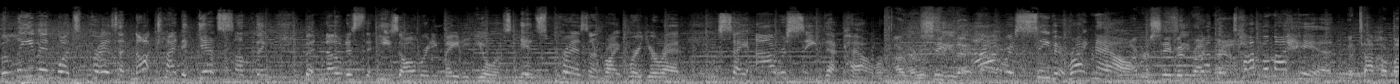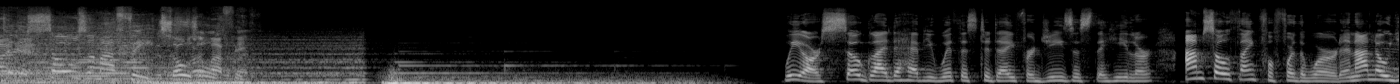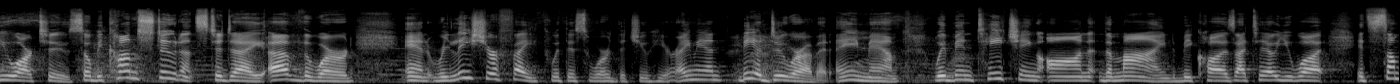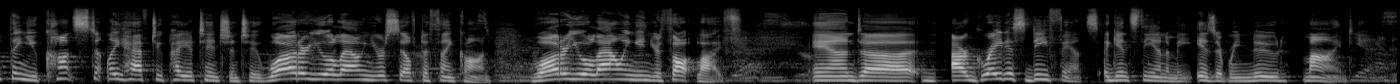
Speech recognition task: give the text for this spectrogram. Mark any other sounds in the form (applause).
Believe in what's present, not trying to get something, but notice that He's already made it yours. It's present right where you're at. Say, I receive that power. I receive that power. I receive it right now. I receive it right From now. the top of my head From the top of my head to the soles of my feet. The soles of my feet. We are so glad to have you with us today for Jesus the Healer. I'm so thankful for the Word, and I know you are too. So become students today of the Word and release your faith with this Word that you hear. Amen. Be a doer of it. Amen. We've been teaching on the mind because I tell you what, it's something you constantly have to pay attention to. What are you allowing yourself to think on? What are you allowing in your thought life? And uh, our greatest defense against the enemy is a renewed mind.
